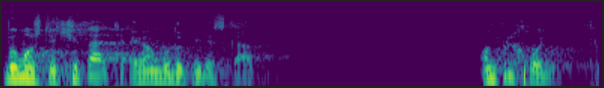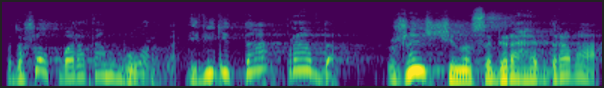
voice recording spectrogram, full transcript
Вы можете читать, а я вам буду пересказывать. Он приходит, подошел к воротам города и видит, да, правда, женщина собирает дрова.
